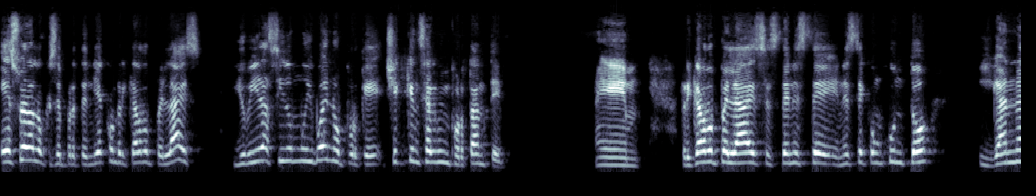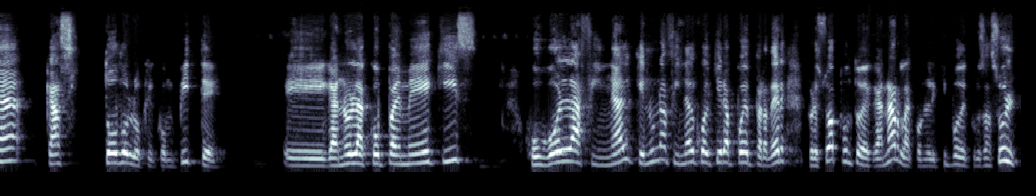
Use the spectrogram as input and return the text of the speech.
Eso era lo que se pretendía con Ricardo Peláez y hubiera sido muy bueno porque chéquense algo importante. Em, Ricardo Peláez está en este, en este conjunto y gana casi todo lo que compite. Eh, ganó la Copa MX, jugó la final, que en una final cualquiera puede perder, pero estuvo a punto de ganarla con el equipo de Cruz Azul.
